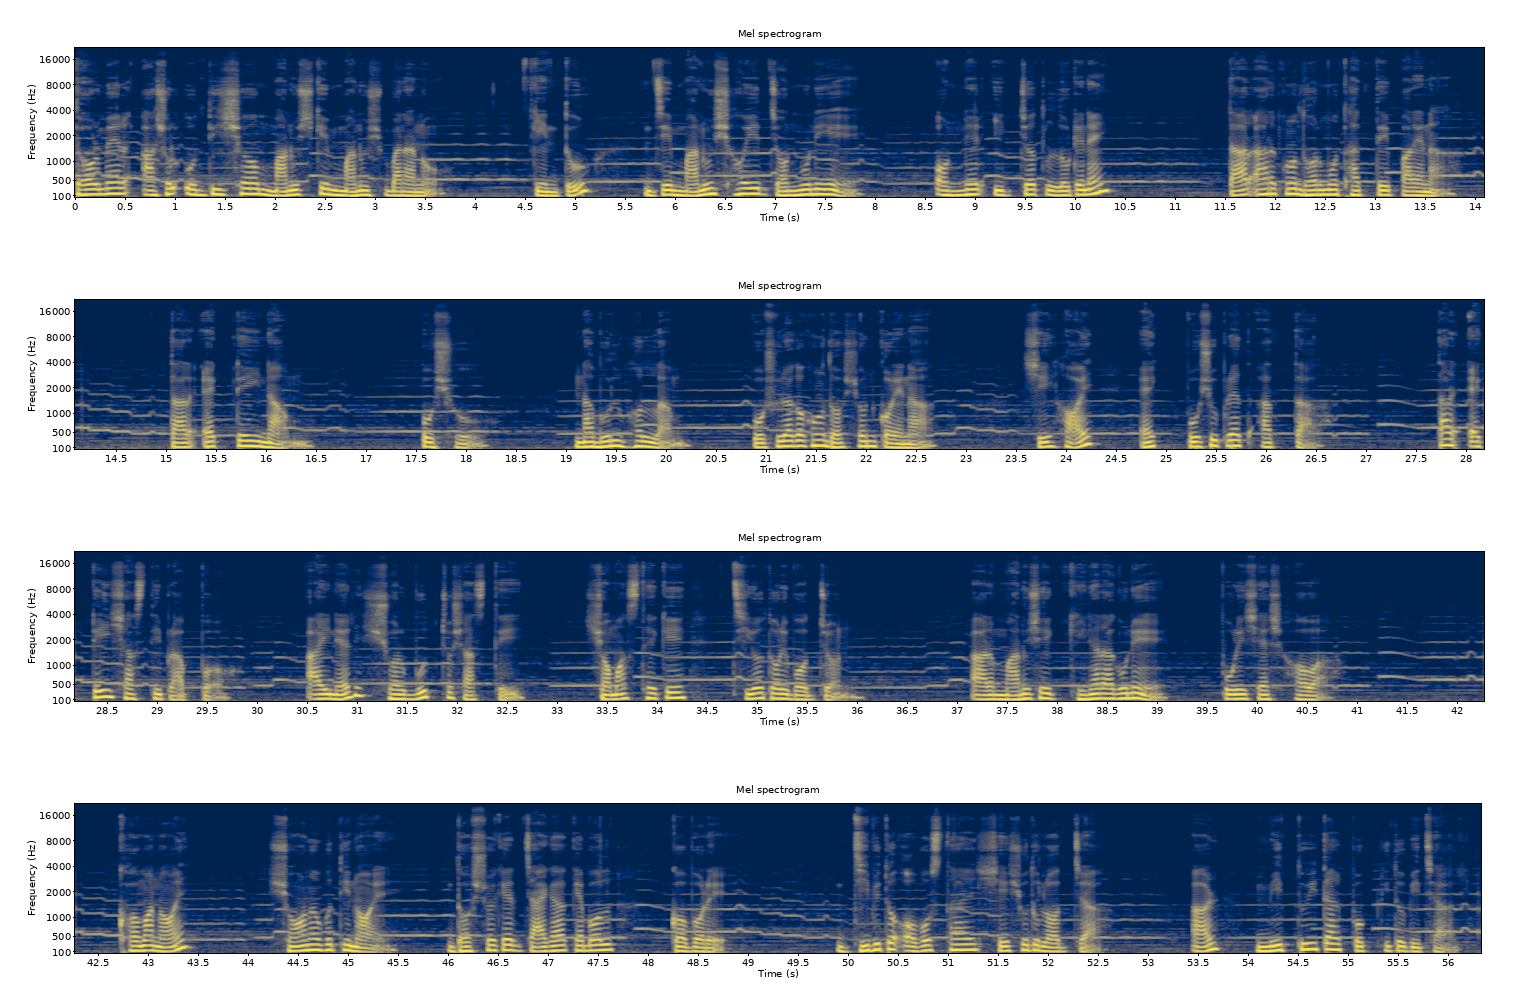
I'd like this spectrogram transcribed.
ধর্মের আসল উদ্দেশ্য মানুষকে মানুষ বানানো। কিন্তু যে মানুষ হয়ে জন্ম নিয়ে অন্যের ইজ্জত লুটে নেয়, তার আর কোনো ধর্ম থাকতে পারে না। তার একটাই নাম, পশু। না ভুল বললাম, পশুরা কখনো দর্শন করে না। সে হয় এক পশুপ্রেত আত্মা। তার একটাই শাস্তি প্রাপ্য। আইনের সর্বোচ্চ শাস্তি সমাজ থেকে চিরতরে বর্জন। আর মানুষের ঘৃণার আগুনে পুড়ে শেষ হওয়া। ক্ষমা নয়, সহানুভূতি নয়, দর্শকের জায়গা কেবল কবরে। জীবিত অবস্থায় সে শুধু লজ্জা, আর মৃত্যুই তার প্রকৃত বিচার।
